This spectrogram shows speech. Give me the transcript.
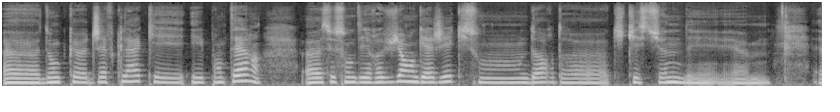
donc Jeff Clack et, et Panthère, ce sont des revues engagées qui sont d'ordre, qui questionnent des, qui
